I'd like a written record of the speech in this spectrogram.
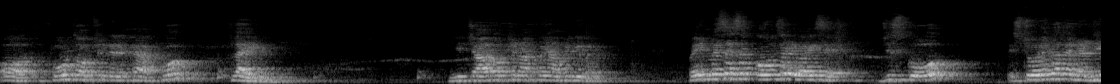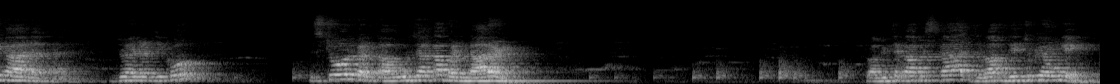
और फोर्थ ऑप्शन दे रखा है आपको फ्लाई ये चार ऑप्शन आपको यहाँ पे गिवन भाई, इनमें से ऐसा कौन सा डिवाइस है जिसको स्टोरेज ऑफ़ एनर्जी कहा जाता है? जो एनर्जी को स्टोर करता ऊर्जा का भंडारण। तो अभी तक आप इसका जवाब दे चुके होंगे।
